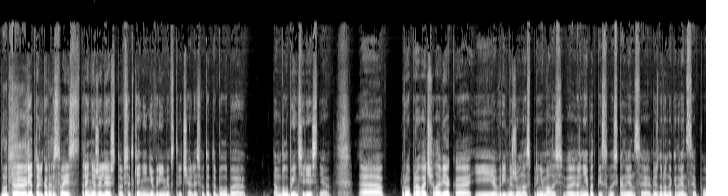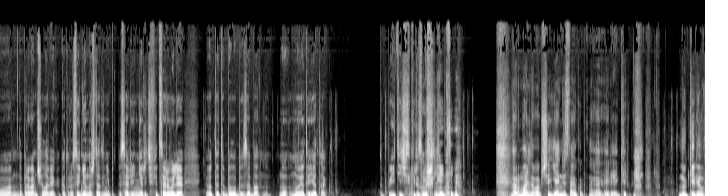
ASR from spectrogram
Ну, вот, а, я только да. по своей стороне жалею, что все-таки они не в Риме встречались, вот это было бы, там было бы интереснее. А, про права человека, и в Риме же у нас принималась, э, вернее, подписывалась конвенция, международная конвенция по правам человека, которую Соединенные Штаты не подписали, не ратифицировали, и вот это было бы забавно. Ну, но это я так. Это поэтические размышления. Нормально вообще? Я не знаю, как на реагировать. Ну, Кирилл,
